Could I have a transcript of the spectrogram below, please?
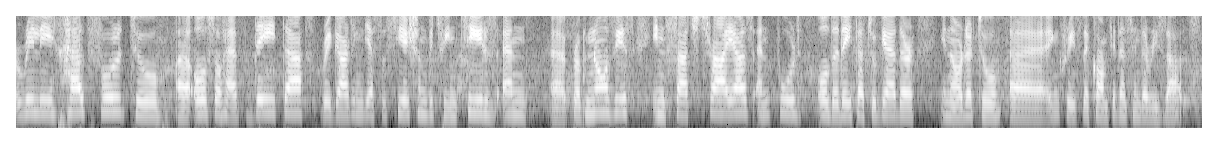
really helpful to also have data regarding the association between TILs and prognosis in such trials and pooled all the data together in order to increase the confidence in the results.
